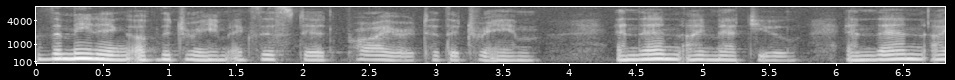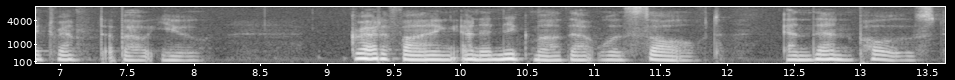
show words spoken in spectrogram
The meaning of the dream existed prior to the dream and then I met you, and then I dreamt about you, gratifying an enigma that was solved and then posed,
